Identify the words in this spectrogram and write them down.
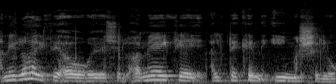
אני לא הייתי ההורה שלו, אני הייתי על תקן אימא שלו.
